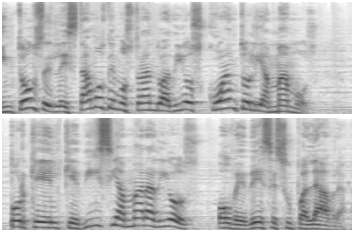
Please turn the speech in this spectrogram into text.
entonces le estamos demostrando a Dios cuánto le amamos, porque el que dice amar a Dios obedece su palabra.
